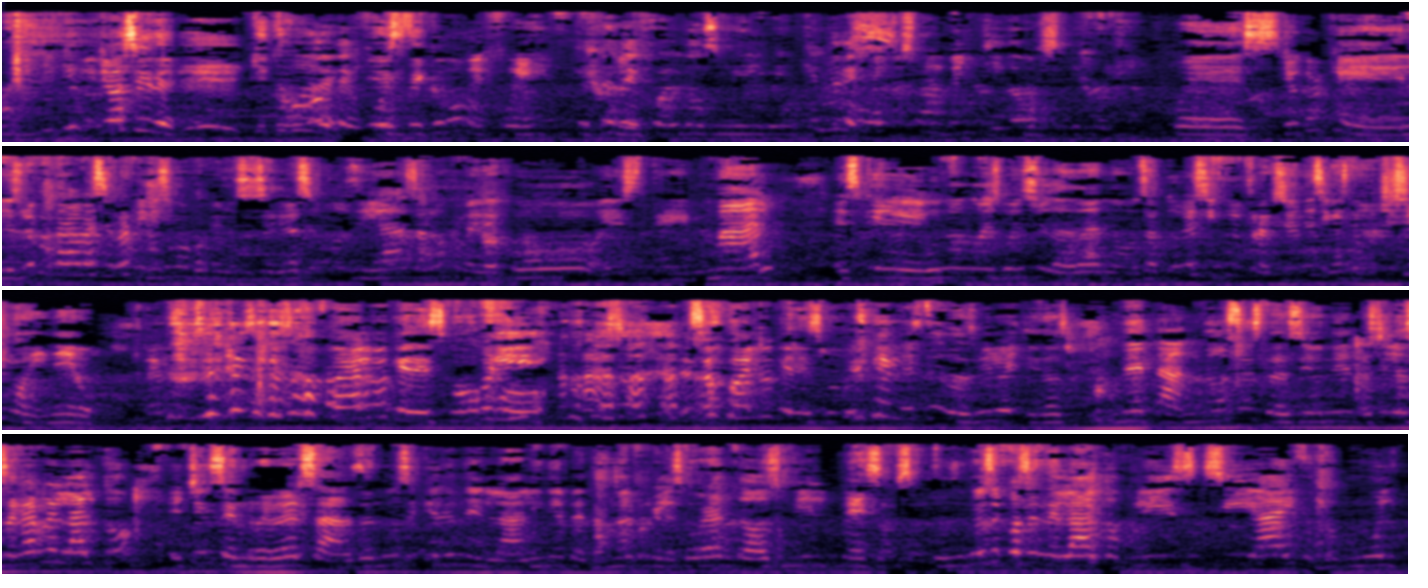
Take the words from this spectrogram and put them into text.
Yo así de, ¿qué, cómo, ¿Cómo de- este, ¿cómo me fue? ¿Qué te dejó el 2020? ¿Qué me dejó el 2022? Híjole. Pues yo creo que les voy a contar algo así rapidísimo porque me sucedió hace unos días. Algo que me dejó este, mal es que uno no es buen ciudadano. O sea, tuve cinco infracciones y gasté muchísimo dinero. Entonces, eso fue algo que descubrí. Eso, eso fue algo que descubrí en este 2022. Neta, no se estacionen. O si les agarra el alto, échense en reversa. O sea, no se queden en la línea peatonal porque les cobran dos mil pesos. Entonces, no se pasen el alto, please. Sí, hay fotomulta.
